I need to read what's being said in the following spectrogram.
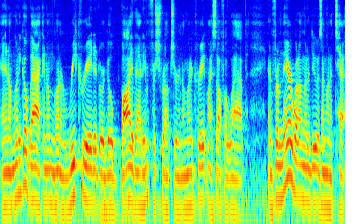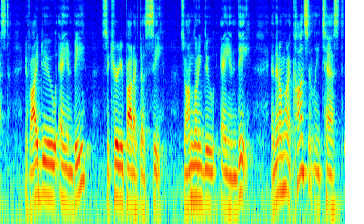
And I'm going to go back and I'm going to recreate it or go buy that infrastructure and I'm going to create myself a lab. And from there, what I'm going to do is I'm going to test. If I do A and B, security product does C. So I'm going to do A and D. And then I'm going to constantly test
